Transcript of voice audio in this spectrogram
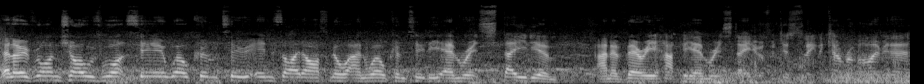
Hello everyone, Charles Watts here. Welcome to Inside Arsenal and welcome to the Emirates Stadium and a very happy Emirates Stadium. If I just flick the camera behind me there,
